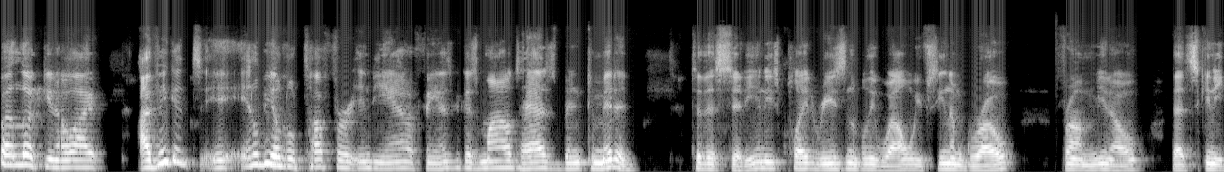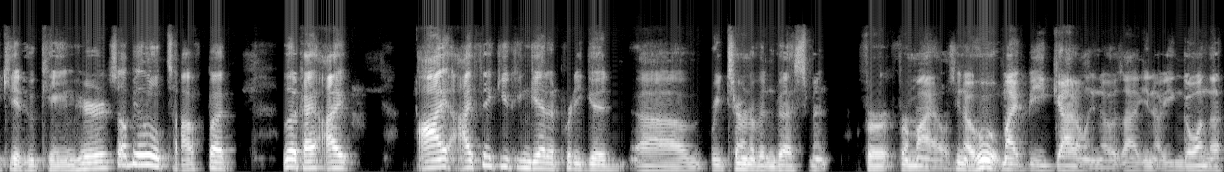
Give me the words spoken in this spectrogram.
But look, you know, I I think it's it, it'll be a little tough for Indiana fans because Miles has been committed to this city and he's played reasonably well. We've seen him grow from you know that skinny kid who came here, so it'll be a little tough. But look, I I I, I think you can get a pretty good um, return of investment for for Miles. You know who it might be, God only knows. I you know you can go on the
